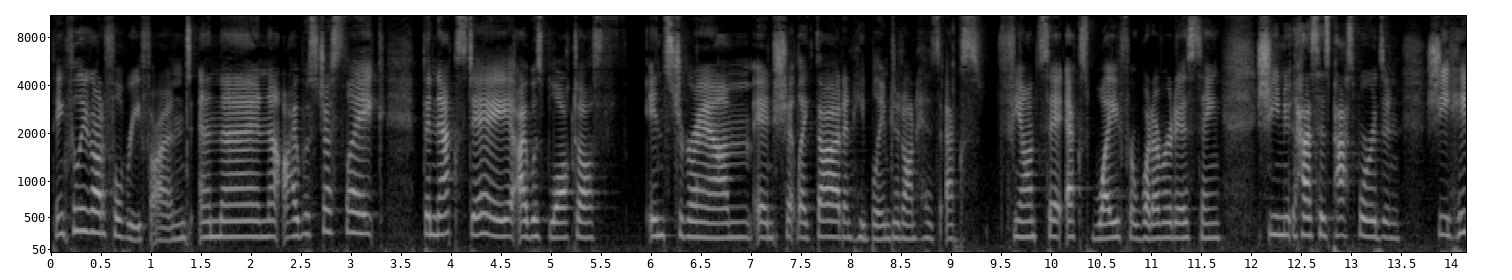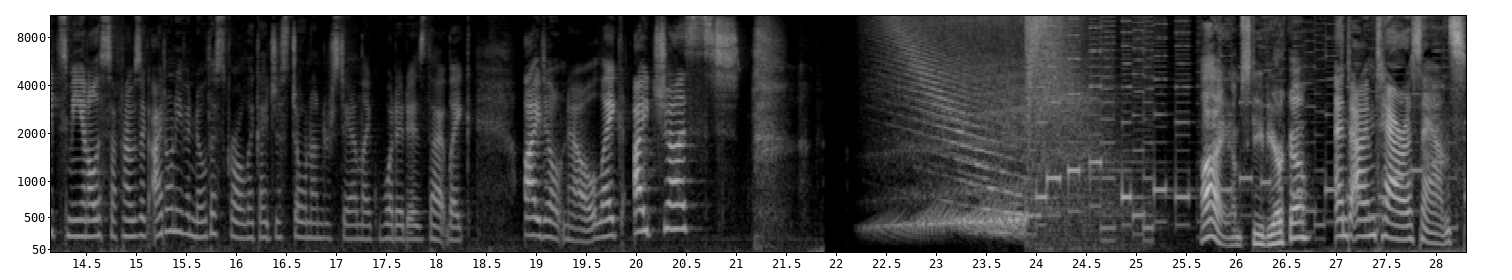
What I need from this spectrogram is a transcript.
Thankfully, I got a full refund, and then I was just like, the next day I was blocked off Instagram and shit like that, and he blamed it on his ex fiance, ex wife, or whatever it is, saying she knew, has his passwords and she hates me and all this stuff. And I was like, I don't even know this girl. Like, I just don't understand like what it is that like I don't know. Like, I just. Hi, I'm Steve Yerko. And I'm Tara Sands.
